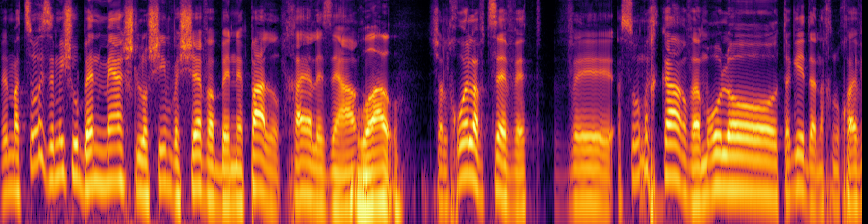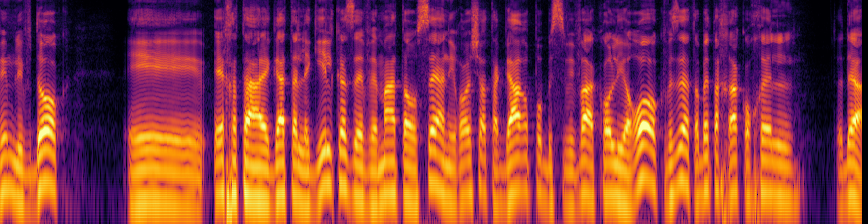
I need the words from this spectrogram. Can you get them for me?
ומצאו איזה מישהו בן 137 בנפאל, חי על איזה הר. וואו. שלחו אליו צוות, ועשו מחקר, ואמרו לו, תגיד, אנחנו חייבים לבדוק אה, איך אתה הגעת לגיל כזה, ומה אתה עושה, אני רואה שאתה גר פה בסביבה, הכל ירוק, וזה, אתה בטח רק אוכל, אתה יודע,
